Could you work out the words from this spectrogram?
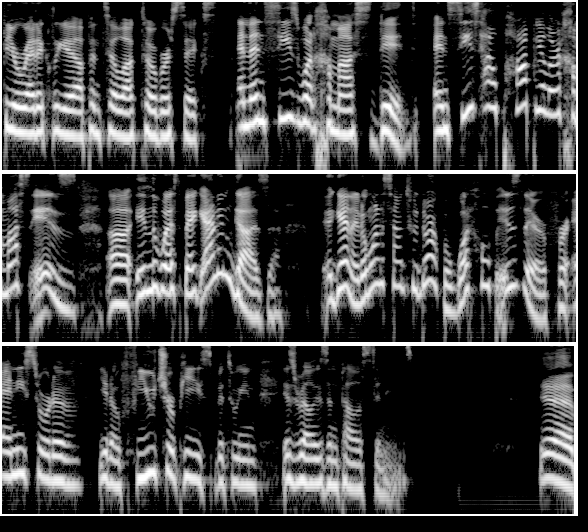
theoretically up until October 6th, and then sees what Hamas did and sees how popular Hamas is uh, in the West Bank and in Gaza. Again, I don't want to sound too dark, but what hope is there for any sort of, you know, future peace between Israelis and Palestinians? Yeah,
